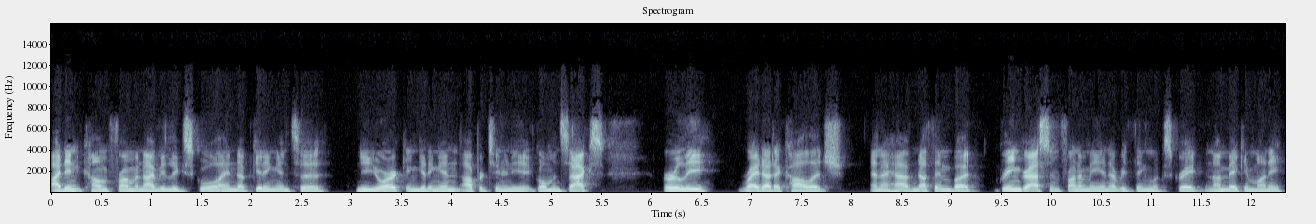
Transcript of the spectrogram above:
I didn't come from an Ivy League school. I ended up getting into New York and getting an opportunity at Goldman Sachs early, right out of college. And I have nothing but green grass in front of me and everything looks great. And I'm making money.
